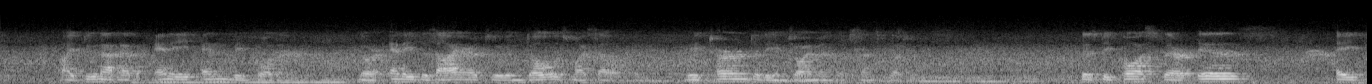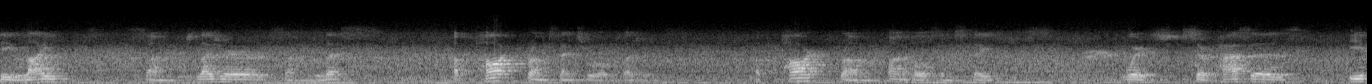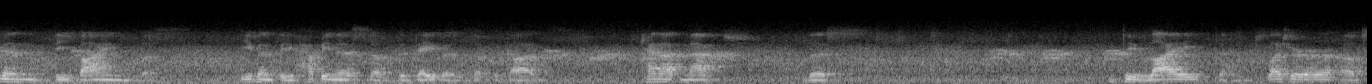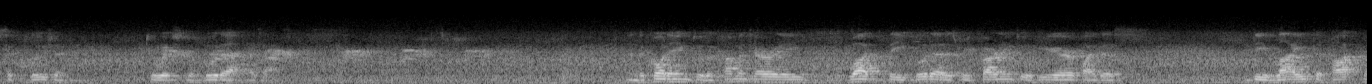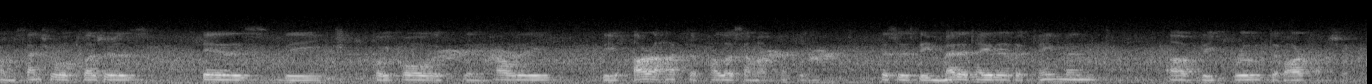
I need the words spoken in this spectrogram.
I do not have any envy for them, nor any desire to indulge myself and return to the enjoyment of sense pleasures, is because there is a delight, some pleasure, some bliss, apart from sensual pleasures, apart from unwholesome states, which surpasses even divine bliss, even the happiness of the devas, of the gods, cannot match this delight and pleasure of seclusion to which the Buddha has asked. And according to the commentary, what the Buddha is referring to here by this delight apart from sensual pleasures is the, what we call in Pali, the Arahatta phala Samapatti. This is the meditative attainment of the fruit of our arhatship.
